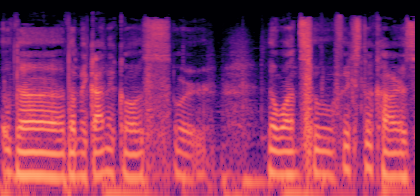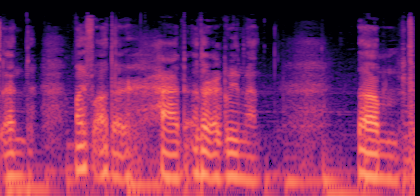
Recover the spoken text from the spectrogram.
the the mechanicals or the ones who fixed the cars and my father had their agreement um, to,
